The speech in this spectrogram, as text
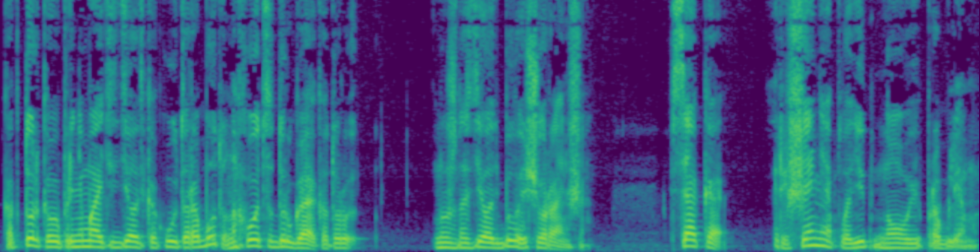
Как только вы принимаете делать какую-то работу, находится другая, которую нужно сделать было еще раньше. Всякое решение плодит новые проблемы.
